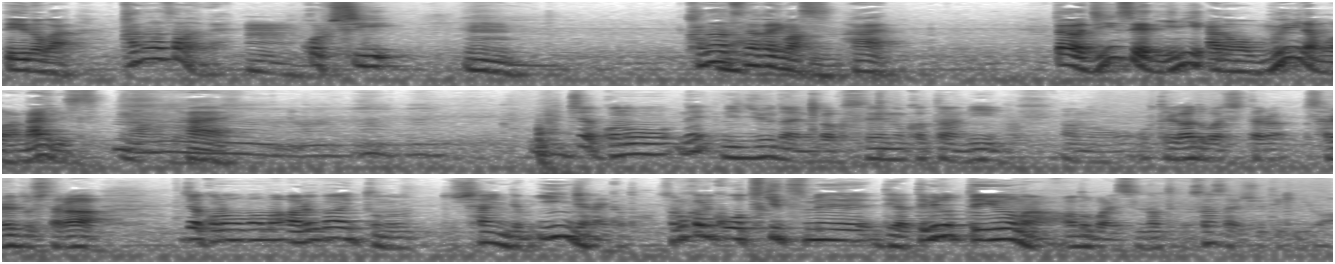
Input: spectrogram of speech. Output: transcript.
ていうのが必ずあるのよね。うん。これ不思議。うん。必ずつながります、はい。だから人生に意味あの無意味なものはないです。なるほど。はいじゃあこのね20代の学生の方にあのお二人がアドバイスしたらされるとしたらじゃあこのままアルバイトの社員でもいいんじゃないかと。その代わりこう突き詰めてやってみろっていうようなアドバイスになってくる。んですか最終的には。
